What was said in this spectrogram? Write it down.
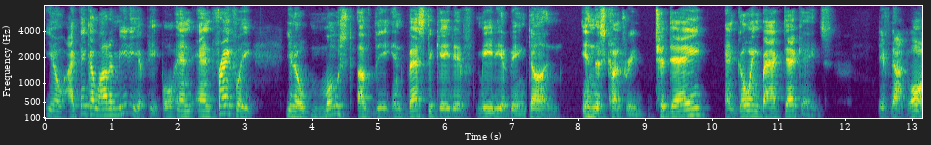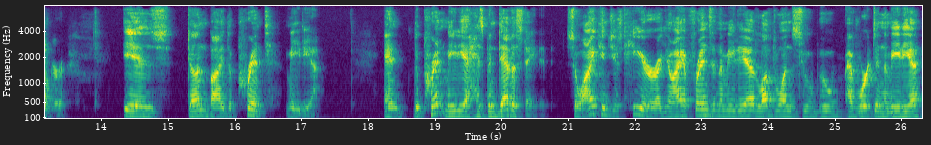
you know i think a lot of media people and and frankly you know most of the investigative media being done in this country today and going back decades if not longer is done by the print media and the print media has been devastated. So I can just hear, you know, I have friends in the media, loved ones who, who have worked in the media,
